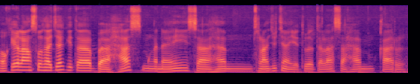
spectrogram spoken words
Oke, langsung saja kita bahas mengenai saham selanjutnya yaitu adalah saham KARE.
